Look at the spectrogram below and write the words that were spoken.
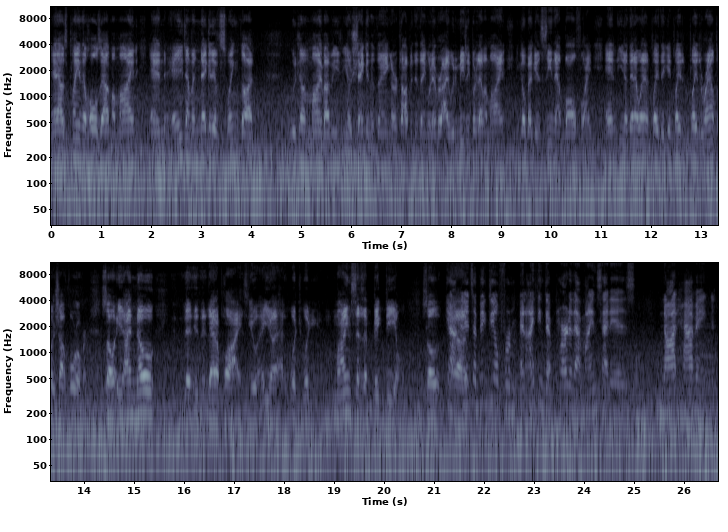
and I was playing the holes out in my mind. And anytime a negative swing thought would come to mind about me, you know, shanking the thing or topping the thing, whatever, I would immediately put it out of my mind and go back and seeing that ball flight. And you know, then I went out and played the played played the round, put shot four over. So it, I know that it, that applies. You you know what what mindset is a big deal. So Yeah, uh, and it's a big deal for, and I think that part of that mindset is not having,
